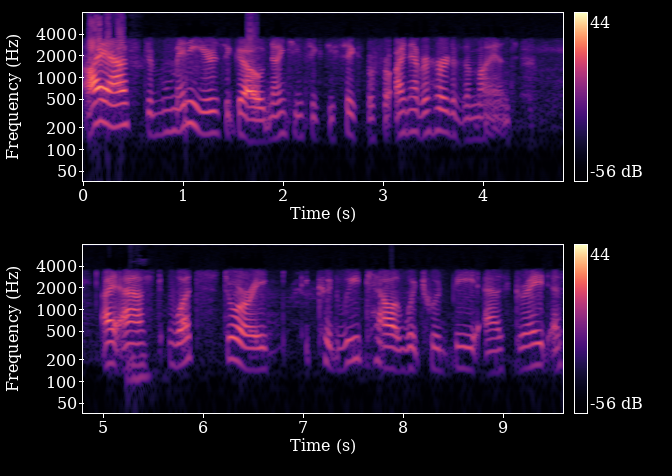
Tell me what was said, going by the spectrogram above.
I asked many years ago, 1966, before I never heard of the Mayans. I asked, what story could we tell which would be as great as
